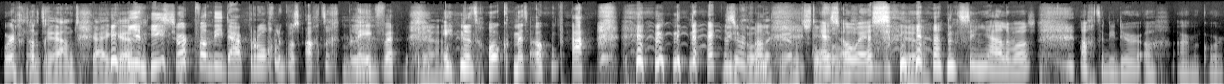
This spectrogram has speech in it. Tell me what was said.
voor dat het raam te kijken. die soort van die daar per ongeluk was achtergebleven ja, in het hok met opa. die daar die er gewoon lekker aan het stoffen was. SOS Ja. aan het signalen was achter die deur. Och, arme koor.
